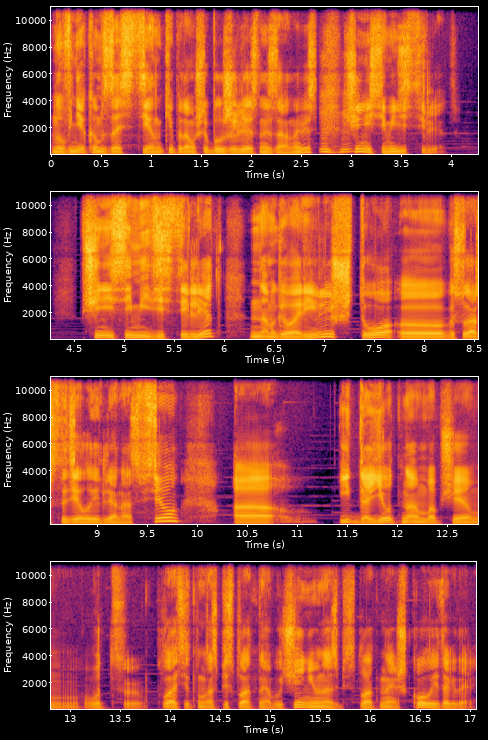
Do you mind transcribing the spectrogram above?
но в неком застенке, потому что был железный занавес, в Мгм. течение 70 лет. В течение 70 лет нам говорили, что э, государство делает для нас все, а и дает нам вообще, вот э, платит у нас бесплатное обучение, у нас бесплатная школа и так далее.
